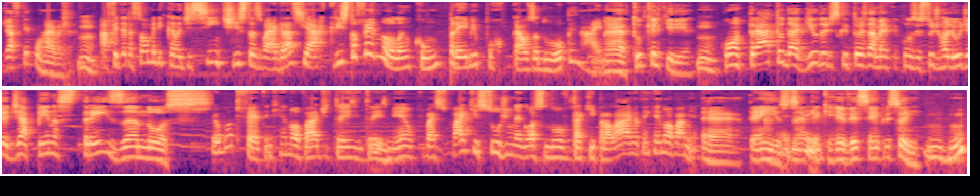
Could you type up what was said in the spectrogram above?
Já fiquei com raiva já. Hum, A Federação Americana de Cientistas vai agraciar Christopher Nolan com um prêmio por causa do Oppenheimer. Era tudo que ele queria. Hum. Contrato da Guilda de Escritores da América com os estúdios Hollywood é de apenas 3 anos. Eu boto fé, tem que renovar de 3 em 3 mesmo. Vai, vai que surge um negócio novo daqui pra lá, já tem que renovar mesmo. É, tem isso, É isso né? aí. Tem que rever sempre isso aí. Uhum.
